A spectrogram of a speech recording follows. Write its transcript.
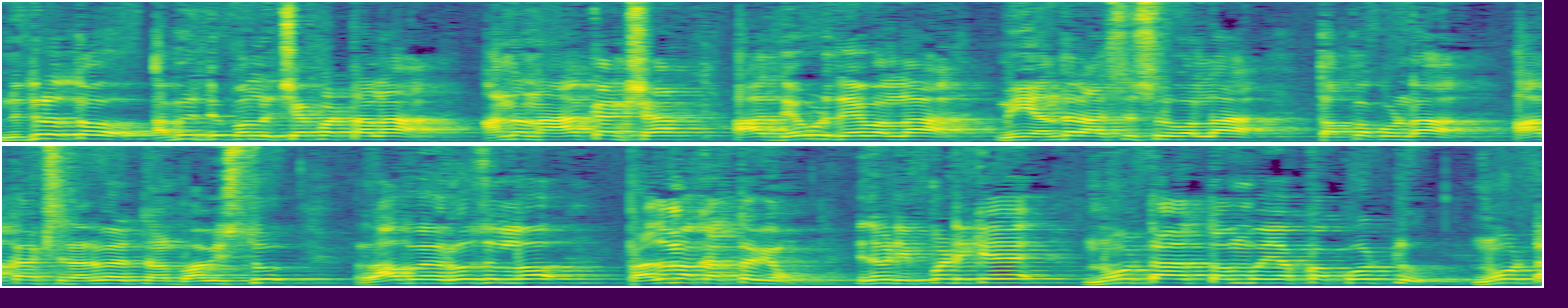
నిధులతో అభివృద్ధి పనులు చేపట్టాలా అన్న నా ఆకాంక్ష. ఆ దేవుడి దేవల్ల మీ అందరి ఆశీస్సుల వల్ల తప్పకుండా ఆకాంక్ష నెరవేరుతుందని భావిస్తూ రాబోయే రోజుల్లో ప్రథమ కర్తవ్యం. ఎందుకంటే ఇప్పటికే నూట తొంభై ఒక్క కోట్లు నూట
